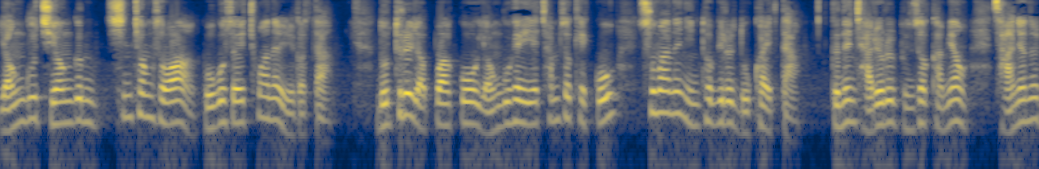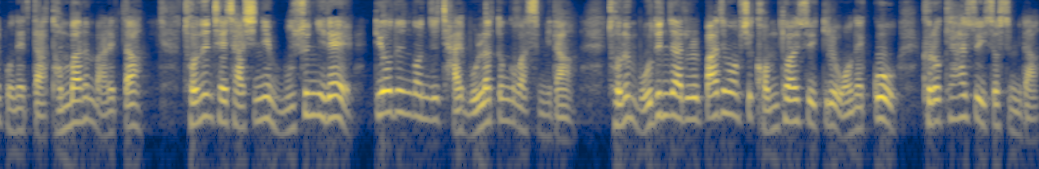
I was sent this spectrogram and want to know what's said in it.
연구 지원금 신청서와 보고서의 초안을 읽었다. 노트를 엿보았고 연구회의에 참석했고 수많은 인터뷰를 녹화했다. 그는 자료를 분석하며 4년을 보냈다. 덤바는 말했다. 저는 제 자신이 무슨 일에 뛰어든 건지 잘 몰랐던 것 같습니다. 저는 모든 자료를 빠짐없이 검토할 수 있기를 원했고 그렇게 할 수 있었습니다.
